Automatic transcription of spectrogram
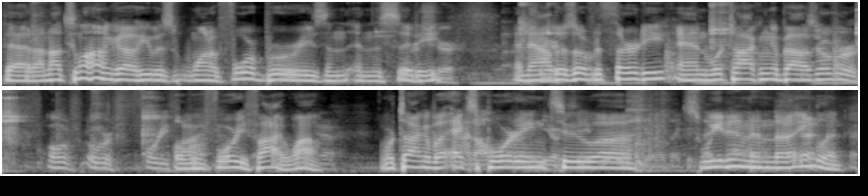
That uh, not too long ago, he was one of four breweries in, in the city. sure. And now Sure. there's over 30, and we're talking about over over, over 45. over 45. Wow. And we're talking about exporting New York City to uh, brewers, though, like the Sweden and uh, England.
